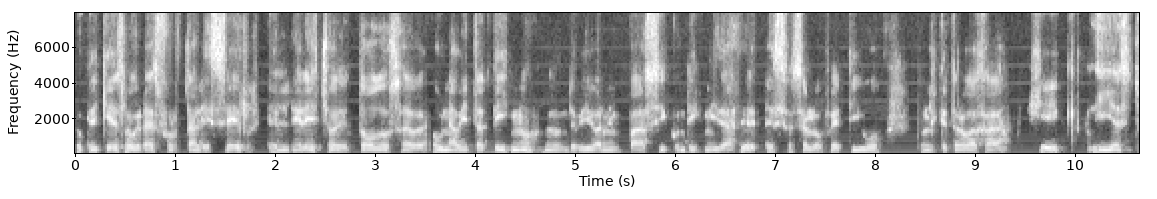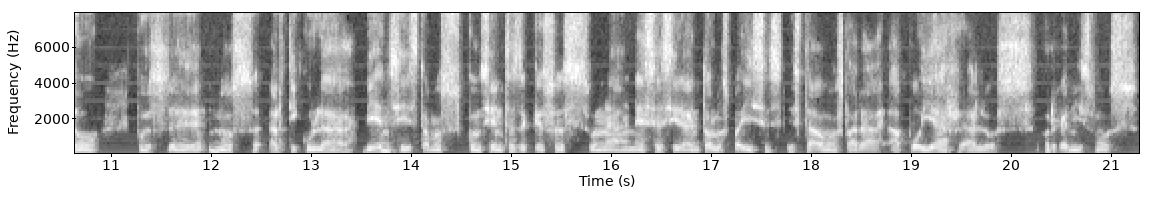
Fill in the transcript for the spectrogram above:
Lo que quieres lograr es fortalecer el derecho de todos a un hábitat digno, donde vivan en paz y con dignidad. E-, ese es el objetivo por el que trabaja HIC y esto pues eh, nos articula bien si estamos conscientes de que eso es una necesidad en todos los países. Estábamos para apoyar a los organismos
